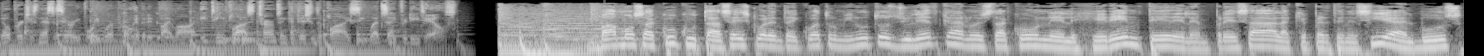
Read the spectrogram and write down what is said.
No purchase necessary. Void where prohibited by law. 18 plus terms and conditions apply. See website for details. Vamos a Cúcuta, 6:44 minutos. Juliet Cano está con el gerente de la empresa a la que pertenecía el bus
